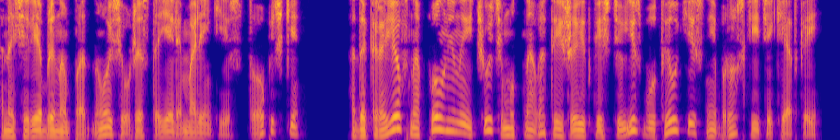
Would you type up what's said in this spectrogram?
А на серебряном подносе уже стояли маленькие стопочки, а до краев наполненные чуть мутноватой жидкостью из бутылки с неброской этикеткой.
